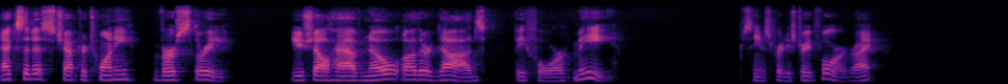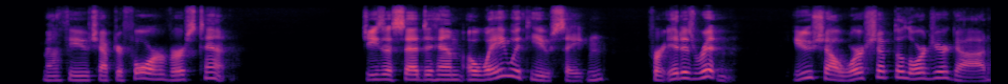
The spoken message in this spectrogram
Exodus chapter 20, verse 3. You shall have no other gods before me. Seems pretty straightforward, right? Matthew chapter 4, verse 10. Jesus said to him, Away with you, Satan, for it is written, You shall worship the Lord your God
